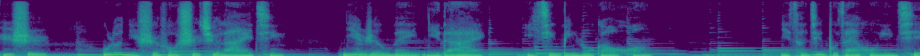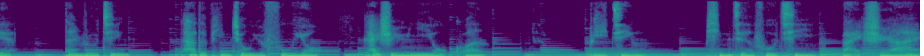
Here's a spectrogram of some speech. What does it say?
于是，无论你是否失去了爱情，你也认为你的爱已经病入膏肓。你曾经不在乎一切，但如今，他的贫穷与富有开始与你有关。毕竟，贫贱夫妻百事哀。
